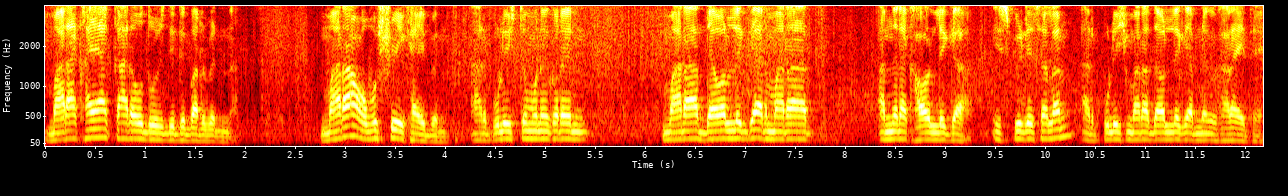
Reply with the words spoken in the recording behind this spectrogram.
মারা খায়া কারও দোষ দিতে পারবেন না। মারা অবশ্যই খাইবেন। আর পুলিশ তো মনে করেন, মারা দেওয়ার লেগে আর মারা আপনারা খাওয়ার লেগা, স্পিডে চালান, আর পুলিশ মারা দেওয়ার লেগে আপনাকে খারাই দেয়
